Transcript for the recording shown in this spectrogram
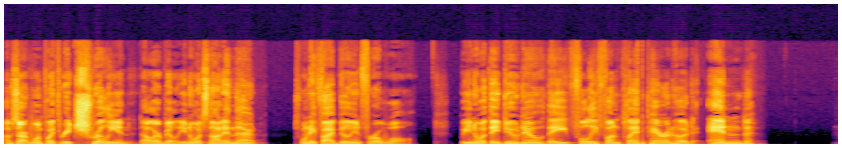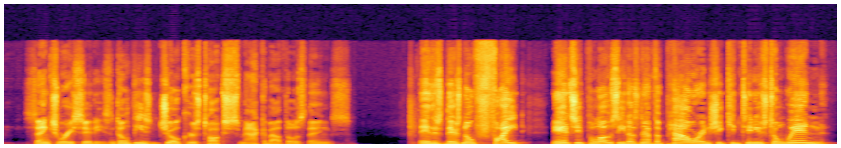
I'm sorry, $1.3 trillion bill. You know what's not in there? 25 billion for a wall. But you know what they do do? They fully fund Planned Parenthood and sanctuary cities. And don't these jokers talk smack about those things? They, there's, there's no fight. Nancy Pelosi doesn't have the power and she continues to win.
